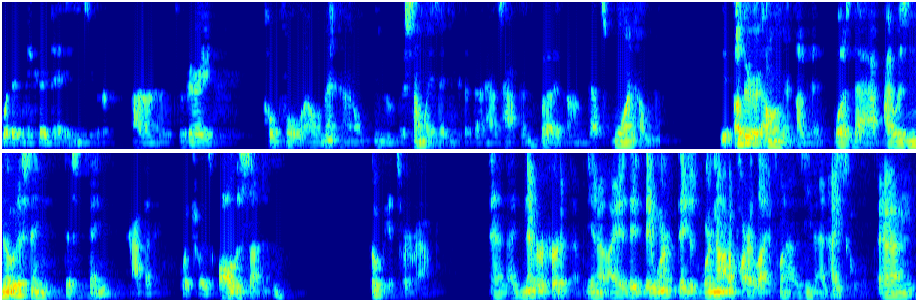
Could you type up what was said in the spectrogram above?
Would it make their day easier? Uh, it's a very hopeful element, and I don't, you know, there's some ways I think that that has happened, but um, that's one element. The other element of it was that I was noticing this thing happening, which was all of a sudden opiates were around. and I'd never heard of them. You know, I they, they weren't they just were not a part of life when I was even in high school, and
